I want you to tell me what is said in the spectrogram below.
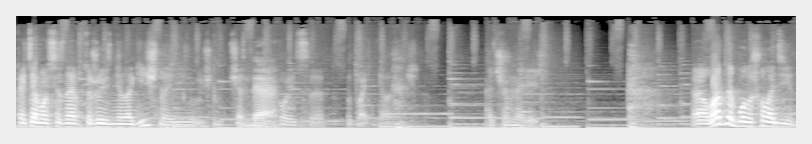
Хотя мы все знаем, что жизнь нелогична, и очень часто Да. приходится поступать нелогично. О чем и речь. Э, Ладно бы он ушел один.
